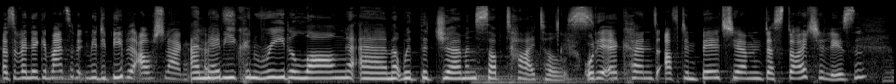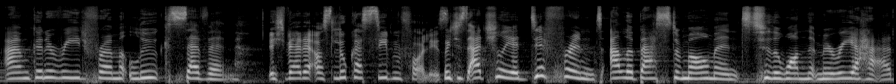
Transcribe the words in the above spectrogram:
Also wenn ihr gemeinsam mit mir die Bibel aufschlagen and maybe you can read along um, with the German subtitles. Oder ihr könnt auf dem Bildschirm das Deutsche lesen. I'm going to read from Luke 7, Ich werde aus Lukas 7 vorlesen. which is actually a different alabaster moment to the one that Maria had.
